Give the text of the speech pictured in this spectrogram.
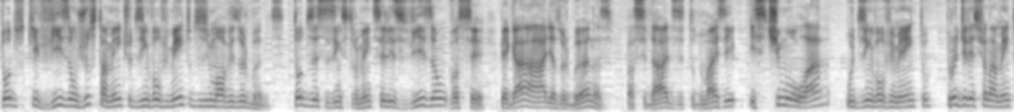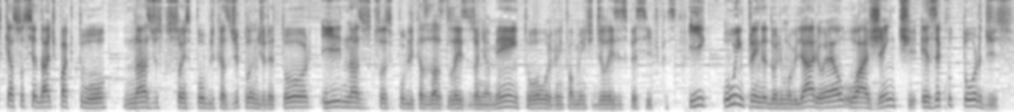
todos que visam justamente o desenvolvimento dos imóveis urbanos. Todos esses instrumentos, eles visam você pegar áreas urbanas, as cidades e tudo mais, e estimular o desenvolvimento para o direcionamento que a sociedade pactuou nas discussões públicas de plano diretor e nas discussões públicas das leis de zoneamento ou eventualmente de leis específicas. E o empreendedor imobiliário é o agente executor disso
